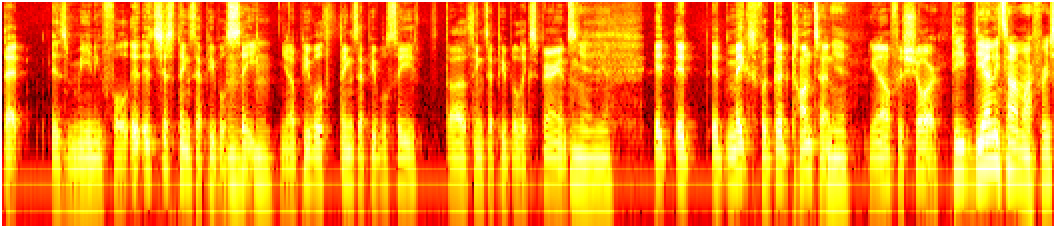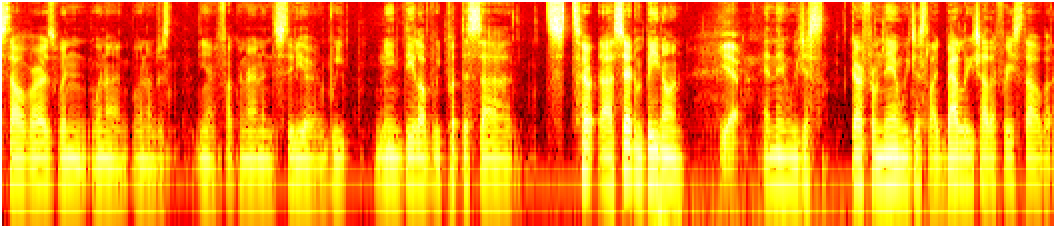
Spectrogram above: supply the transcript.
that is meaningful, it, it's just things that people see. You know, people things that people see, uh, things that people experience. yeah, yeah. It it it makes for good content. Yeah. You know, for sure. The the only time I freestyle, bro, is when when I when I'm just you know fucking around in the studio and we me and D Love we put this uh, uh certain beat on Yeah. and then we just go from there and we just like battle each other freestyle. But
